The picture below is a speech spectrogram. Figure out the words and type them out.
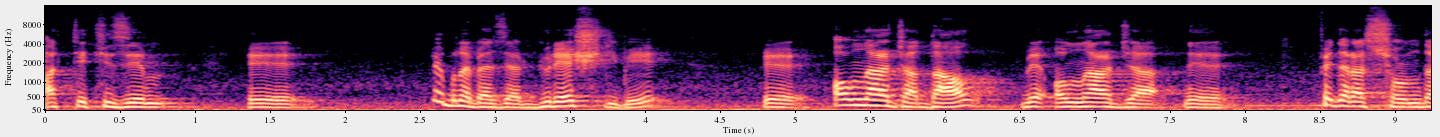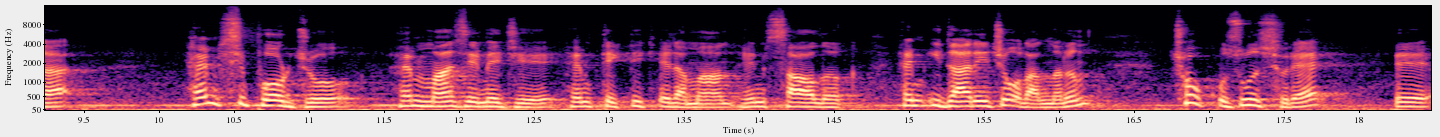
atletizm e, ve buna benzer güreş gibi e, onlarca dal ve onlarca e, federasyonda hem sporcu, hem malzemeci, hem teknik eleman, hem sağlık, hem idareci olanların çok uzun süre e,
